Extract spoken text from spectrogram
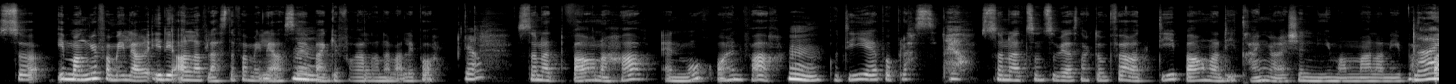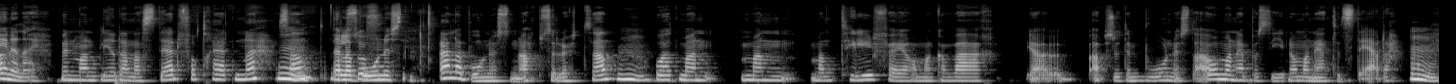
så I mange familier, i de aller fleste familier, så er begge foreldrene veldig på. Ja. Sånn at barna har en mor og en far, Mm. og de er på plass. Ja. Sånn at, sånn som vi har snakket om før, at de barna de trenger ikke en ny mamma eller ny pappa. Nei, nei, nei. Men man blir denne stedfortredende, sant? Eller Også, bonusen. eller bonusen, absolutt. Sant? Mm. Og at man, man, man tilføyer, og man kan være ja, absolutt en bonus, da, om man er på siden, og man er til stede. Mm.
